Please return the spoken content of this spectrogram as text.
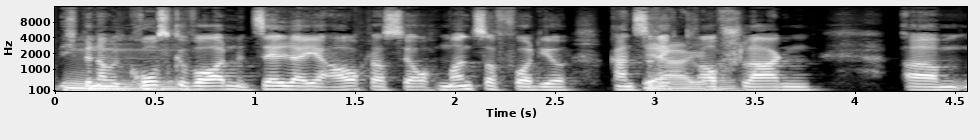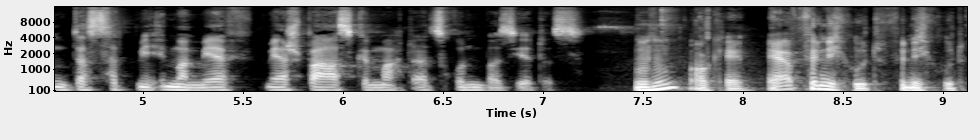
ich bin damit Mm. groß geworden, mit Zelda ja auch, da hast du ja auch Monster vor dir, kannst Ja, direkt genau. draufschlagen. Ähm, das hat mir immer mehr, mehr Spaß gemacht als rundenbasiertes. Mhm, okay. Ja, finde ich gut, finde ich gut.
